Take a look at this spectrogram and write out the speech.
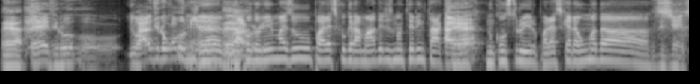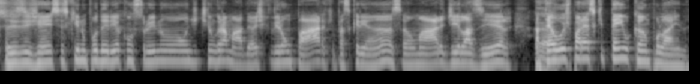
É. É, virou. E lá virou um condomínio, É, né? virou um Highbury. condomínio, mas o, parece que o gramado eles manteram intacto, Ah, né? é? Não construíram. Parece que era uma das Exigência. exigências que não poderia construir no, onde tinha um gramado. Eu acho que virou um parque para as crianças, uma área de lazer. É. Até hoje parece que tem o campo lá ainda.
